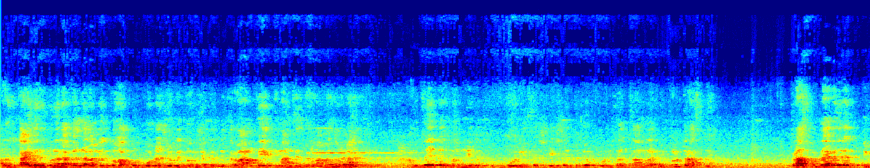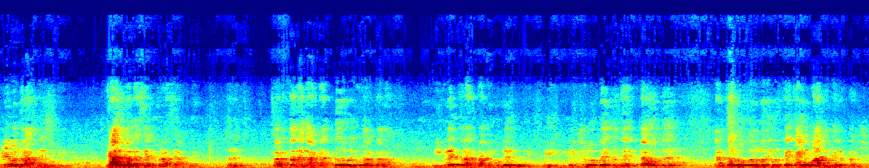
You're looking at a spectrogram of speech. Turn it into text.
आता कायद्याने गुन्हा दाखल झाला म्हणजे तो आपण कोर्टात शेवटी करू शकत नाही. तेव्हा आमच्या एक माणसं सर्व आम्हाला. आमचं एकच म्हणणं पोलीस स्टेशन पोलिसांचा आम्हाला बिलकुल त्रास नाही. त्रास कुठला म्हणजे तिकडे पण त्रास नाही कुठे. ह्याच बघा साहेब त्रास आहे आपल्या तर चढताना घाटात उतरताना तिकडेच त्रास बाकी कुठेच नाही. तिकडची लोक आहेत आहेत काय होतं त्यांचा लोकलमध्ये पण काही काही वाद निघाले पाहिजे.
